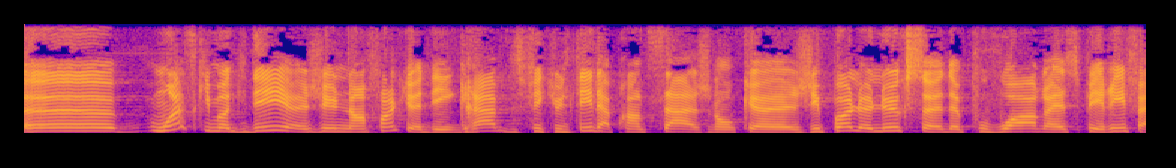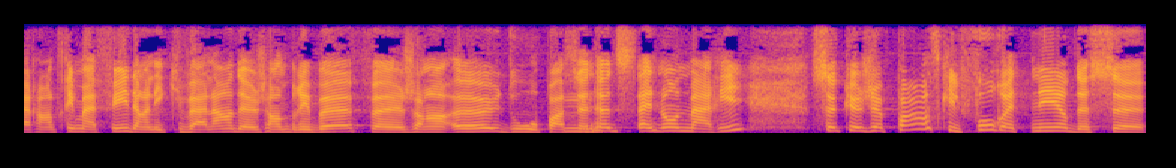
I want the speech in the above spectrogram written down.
Euh, moi, ce qui m'a guidée, euh, j'ai une enfant qui a des graves difficultés d'apprentissage. Donc, euh, j'ai pas le luxe de pouvoir espérer faire entrer ma fille dans l'équivalent de Jean Brébeuf, euh, Jean Eudes ou au pensionnat du Saint-Nom de Marie. Ce que je pense qu'il faut retenir de ce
